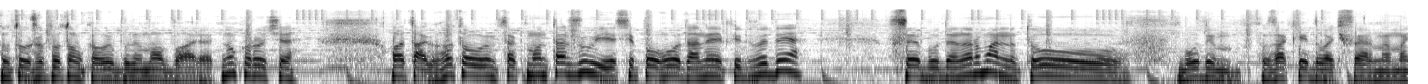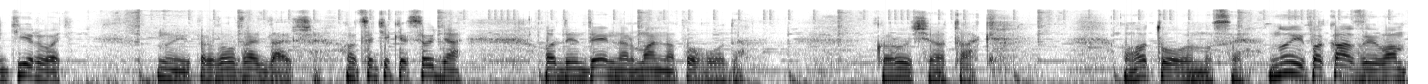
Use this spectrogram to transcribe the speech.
Ну то вже потім, коли будемо обварювати. Ну, коротше, отак, готуємося к монтажу. Якщо погода не підведе, все буде нормально, то будемо закидувати ферми, монтувати, ну і продовжувати далі. Оце тільки сьогодні один день нормальна погода. Коротше, отак. Готовимо все. Ну і показую вам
